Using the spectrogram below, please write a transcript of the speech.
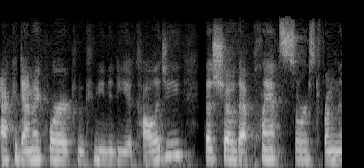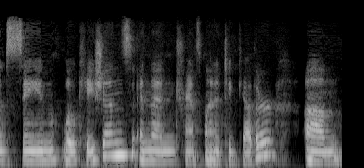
academic work and community ecology that show that plants sourced from the same locations and then transplanted together, um,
